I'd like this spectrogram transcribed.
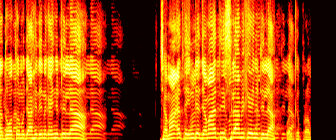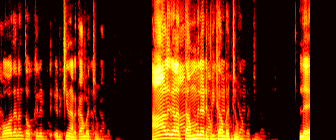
നദുവത്തുൽ മുജാഹിദീന് കഴിഞ്ഞിട്ടില്ല. ജമാഅത്ത് ഇന്ത്യ ജമാഅത്ത് ഇസ്ലാമിക്ക് കഴിഞ്ഞിട്ടില്ല. അവർക്ക് പ്രബോധനം തൊക്കിൽ ഇടുക്കി നടക്കാൻ പറ്റും. ആളുകളെ തമ്മിലടിപ്പിക്കാൻ പറ്റും. അല്ലേ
